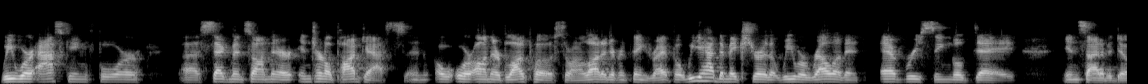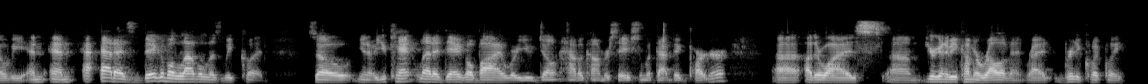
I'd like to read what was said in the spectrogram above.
We were asking for uh, segments on their internal podcasts and or, or, on their blog posts or on a lot of different things, right? But we had to make sure that we were relevant every single day inside of Adobe and and at as big of a level as we could. So you know you can't let a day go by where you don't have a conversation with that big partner. Uh, otherwise, um, you're going to become irrelevant, right? Pretty quickly.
